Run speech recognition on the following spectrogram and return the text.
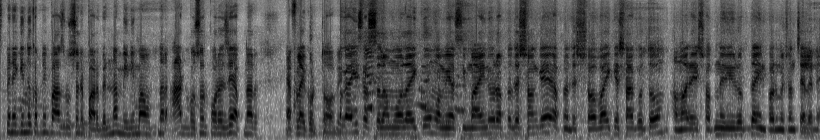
স্পেনে কিন্তু আপনি পাঁচ বছরে পারবেন না মিনিমাম আপনার আট বছর পরে যে আপনার অ্যাপ্লাই করতে হবে। গাইস আসসালামু আলাইকুম। আমি আছি মাইনুর আপনাদের সঙ্গে। আপনাদের সবাইকে স্বাগতম আমার এই স্বপ্নের ইউরোপ দা ইনফরমেশন চ্যানেলে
